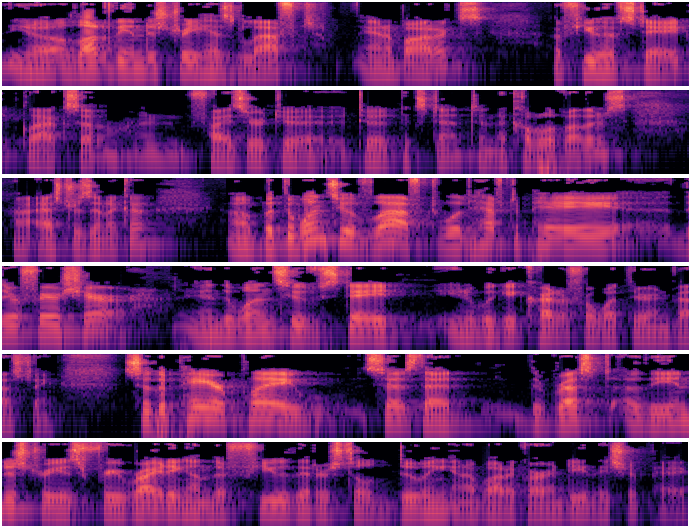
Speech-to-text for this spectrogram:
you know, a lot of the industry has left antibiotics. A few have stayed, Glaxo and Pfizer to to an extent, and a couple of others, uh, AstraZeneca. Uh, but the ones who have left would have to pay their fair share, and the ones who've stayed, you know, would get credit for what they're investing. So the pay or play says that the rest of the industry is free riding on the few that are still doing antibiotic R&D. They should pay.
